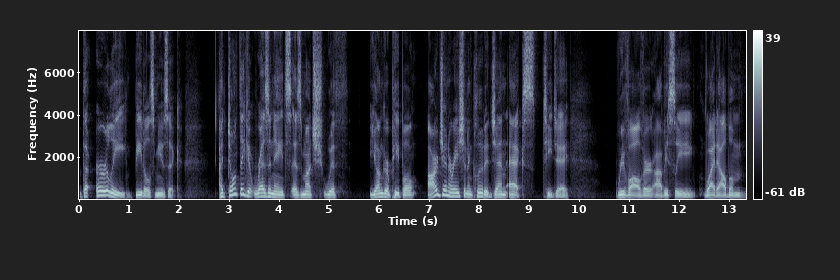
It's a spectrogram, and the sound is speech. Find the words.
the early Beatles music, I don't think it resonates as much with younger people, our generation included, Gen X, TJ. Revolver, obviously, White Album,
